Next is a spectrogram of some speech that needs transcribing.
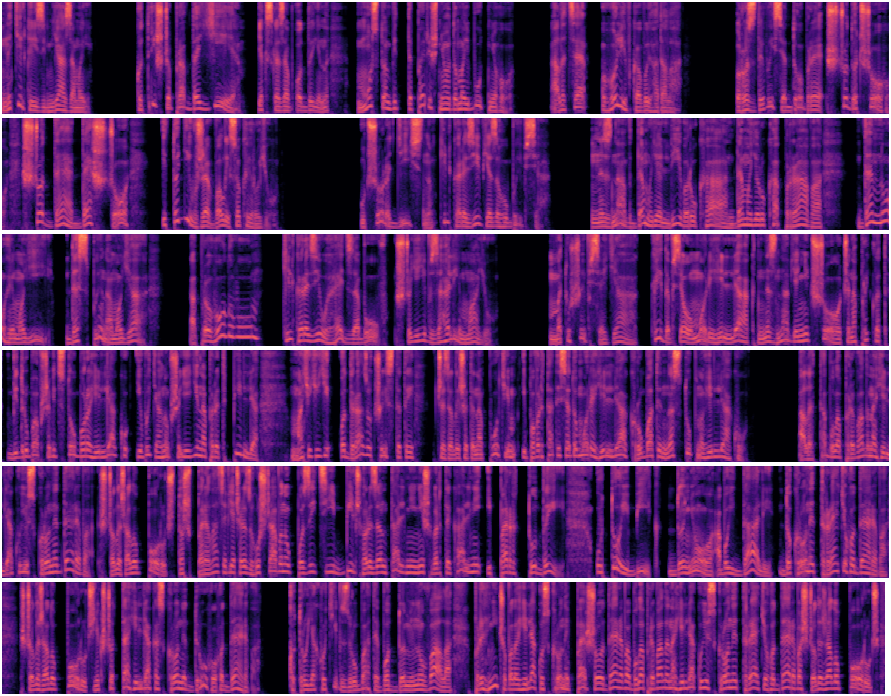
не тільки із м'язами, котрі, щоправда, є, як сказав один, мостом від теперішнього до майбутнього, але це голівка вигадала. Роздивися добре, що до чого, що де, де що, і тоді вже вали сокирою. Учора дійсно кілька разів я загубився, не знав, де моя ліва рука, де моя рука права, де ноги мої, де спина моя, а про голову кілька разів геть забув, що її взагалі маю. Метушився я, кидався у морі гілляк, не знав я нічого, чи, наприклад, відрубавши від стовбура гілляку і витягнувши її на передпілля, маю її одразу чистити чи залишити на потім і повертатися до моря гілляк, рубати наступну гілляку. Але та була привалена гіллякою з крони дерева, що лежало поруч, тож перелазив я через гущавину позиції більш горизонтальні, ніж вертикальні, і пер туди, у той бік, до нього або й далі, до крони третього дерева, що лежало поруч, якщо та гілляка з крони другого дерева котру я хотів зрубати, бо домінувала, пригнічувала гілляку з крони першого дерева, була привалена гіллякою з крони третього дерева, що лежало поруч.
